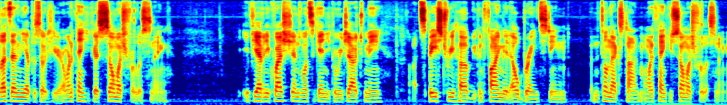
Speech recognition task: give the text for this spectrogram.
let's end the episode here. I want to thank you guys so much for listening. If you have any questions, once again, you can reach out to me at Space Tree Hub. You can find me at L Brainstein. But until next time, I want to thank you so much for listening.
